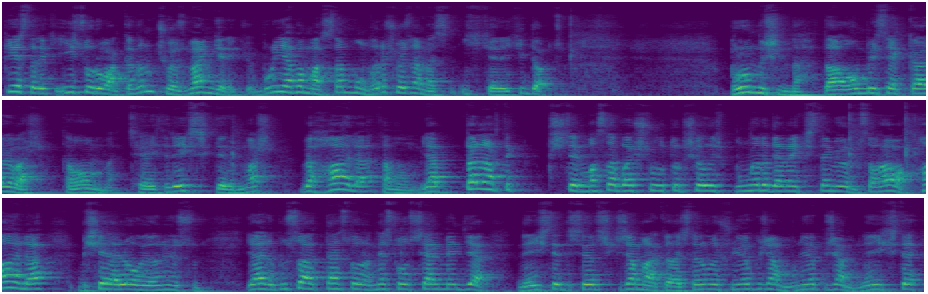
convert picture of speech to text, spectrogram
piyasadaki iyi soru bankalarını çözmen gerekiyor. Bunu yapamazsan bunları çözemezsin. 2 kere 2 4. Bunun dışında daha 11 tekrarı var. Tamam mı? TYT'de eksiklerim var. Ve hala tamam. Ya ben artık işte masa başına otur çalış bunları demek istemiyorum sana ama hala bir şeylerle oyalanıyorsun. Yani bu saatten sonra ne sosyal medya ne işte dışarı çıkacağım arkadaşlarımla şunu yapacağım bunu yapacağım ne işte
